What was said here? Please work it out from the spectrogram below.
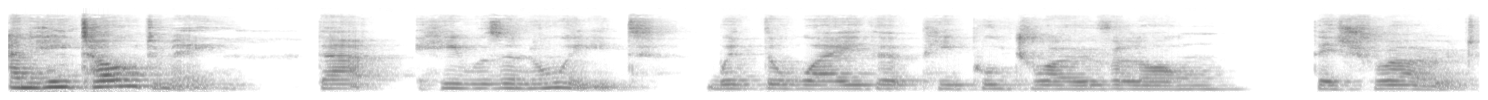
And he told me that he was annoyed with the way that people drove along this road.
